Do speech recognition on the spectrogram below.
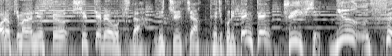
어렵기만 한 뉴스 쉽게 배워봅시다. 밑줄 짝 돼지꼬리 땡땡 주입식 뉴스.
